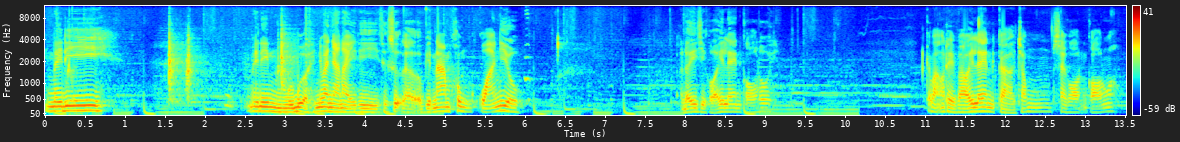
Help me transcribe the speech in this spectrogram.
Medi Medi mùi bưởi nhưng mà nhà này thì thực sự là ở Việt Nam không quá nhiều. Ở đây chỉ có Ireland có thôi các bạn có thể vào Island cả ở trong Sài Gòn có đúng không?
